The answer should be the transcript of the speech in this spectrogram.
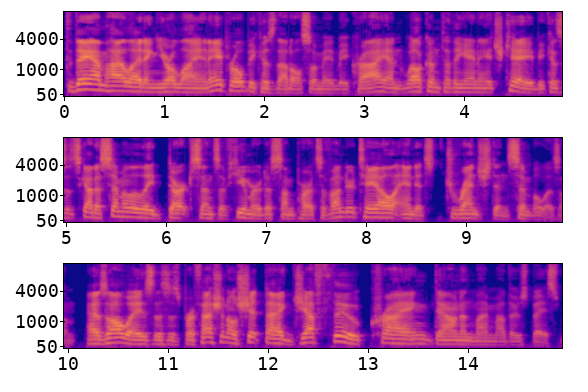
Today I'm highlighting Your Lie in April because that also made me cry, and Welcome to the NHK because it's got a similarly dark sense of humor to some parts of Undertale and it's drenched in symbolism. As always, this is professional shitbag Geoff Thew crying down in my mother's basement.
